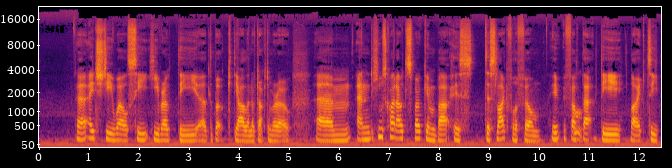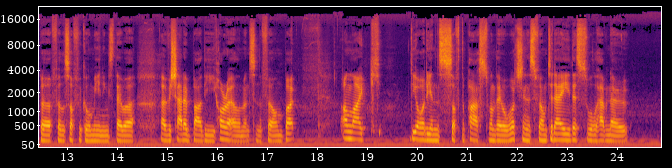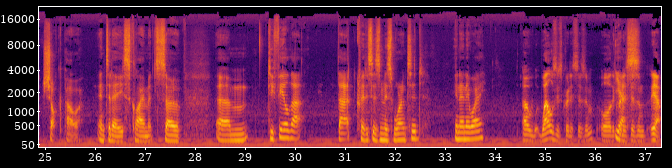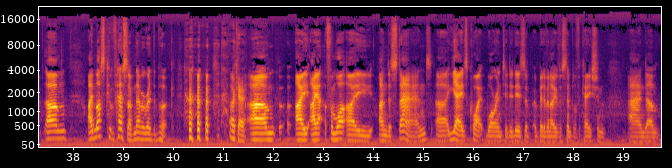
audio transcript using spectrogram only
H.G. Uh, Wells he he wrote the uh, the book The Island of Doctor Moreau, um, and he was quite outspoken about his dislike for the film. He felt Ooh. that the like deeper philosophical meanings they were overshadowed by the horror elements in the film. But unlike the audience of the past when they were watching this film today, this will have no shock power in today's climate. So, um, do you feel that that criticism is warranted in any way? uh, Wells's criticism or the criticism. Yes. Yeah. Um, I must confess, I've never read the book. okay. Um, I, I, from what I understand, uh, yeah, it's quite warranted. It is a, a bit of an oversimplification, and um,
